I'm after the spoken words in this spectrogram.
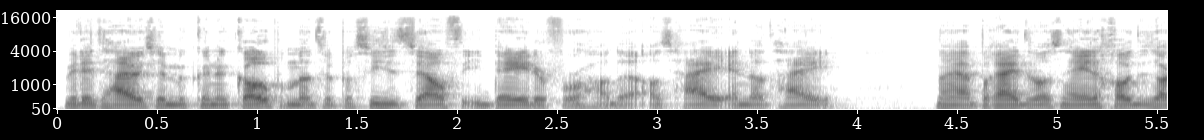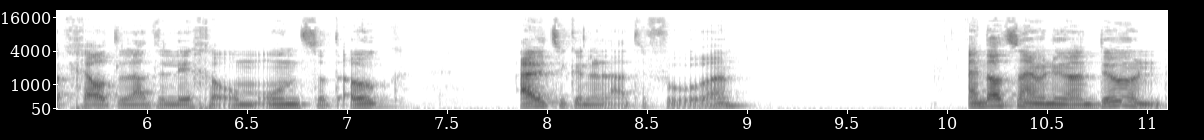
we dit huis hebben kunnen kopen. Omdat we precies hetzelfde idee ervoor hadden als hij. En dat hij nou ja, bereid was een hele grote zak geld te laten liggen om ons dat ook uit te kunnen laten voeren. En dat zijn we nu aan het doen.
